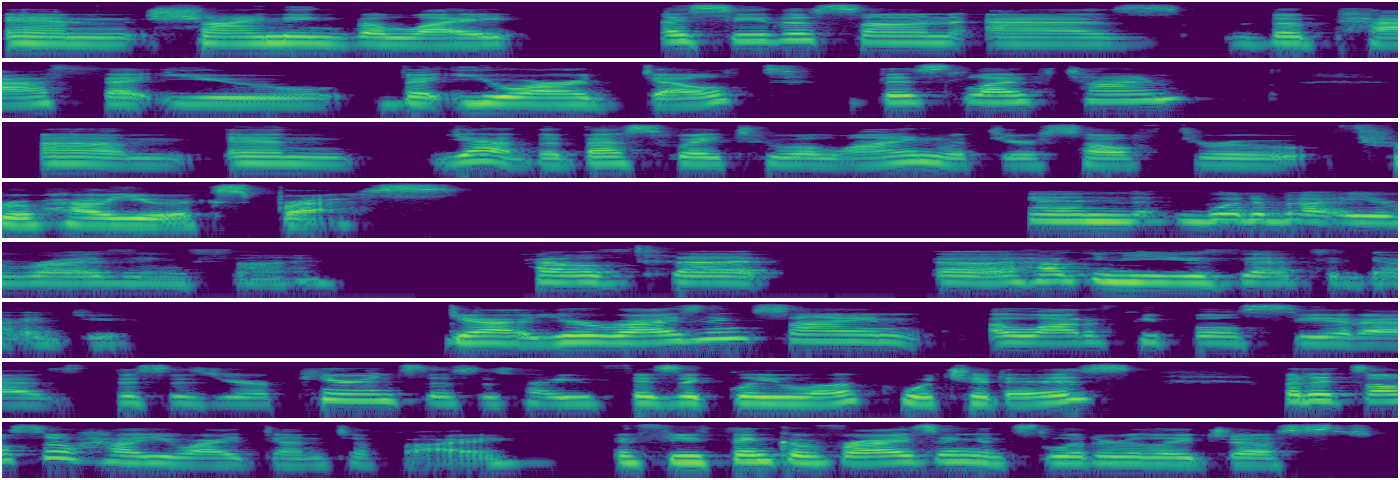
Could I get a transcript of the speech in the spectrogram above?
and shining the light i see the sun as the path that you that you are dealt this lifetime. Um, and yeah the best way to align with yourself through through how you express and what about your rising sign? How's that uh, how can you use that to guide you? Yeah your rising sign a lot of people see it as this is your appearance this is how you physically look which it is but it's also how you identify. If you think of rising it's literally just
